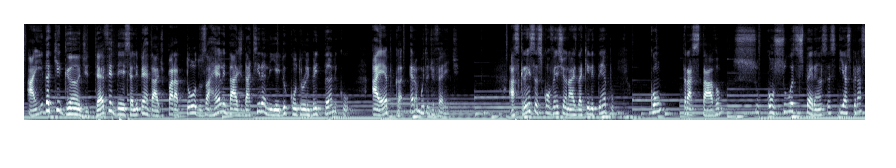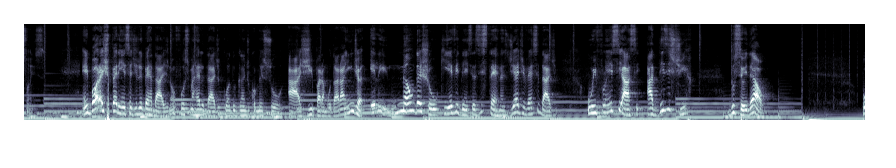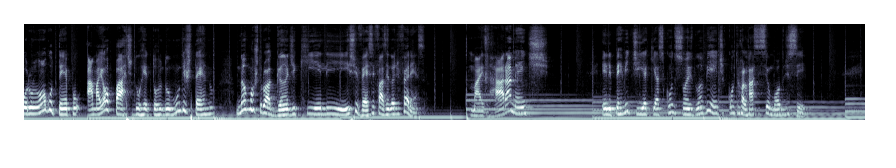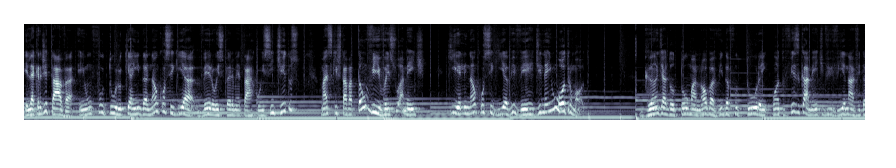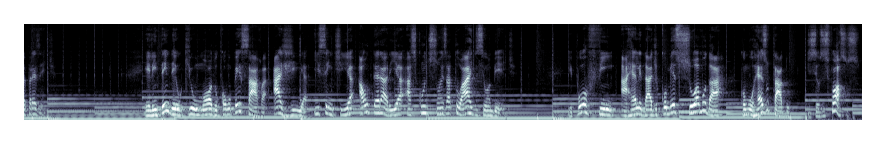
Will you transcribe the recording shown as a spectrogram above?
Ainda que Gandhi defendesse a liberdade para todos, a realidade da tirania e do controle britânico à época era muito diferente. As crenças convencionais daquele tempo contrastavam com suas esperanças e aspirações. Embora a experiência de liberdade não fosse uma realidade quando Gandhi começou a agir para mudar a Índia, ele não deixou que evidências externas de adversidade o influenciasse a desistir do seu ideal. Por um longo tempo, a maior parte do retorno do mundo externo não mostrou a Gandhi que ele estivesse fazendo a diferença. Mas raramente ele permitia que as condições do ambiente controlassem seu modo de ser. Ele acreditava em um futuro que ainda não conseguia ver ou experimentar com os sentidos, mas que estava tão viva em sua mente que ele não conseguia viver de nenhum outro modo. Gandhi adotou uma nova vida futura enquanto fisicamente vivia na vida presente. Ele entendeu que o modo como pensava, agia e sentia alteraria as condições atuais de seu ambiente. E por fim, a realidade começou a mudar como resultado de seus esforços.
